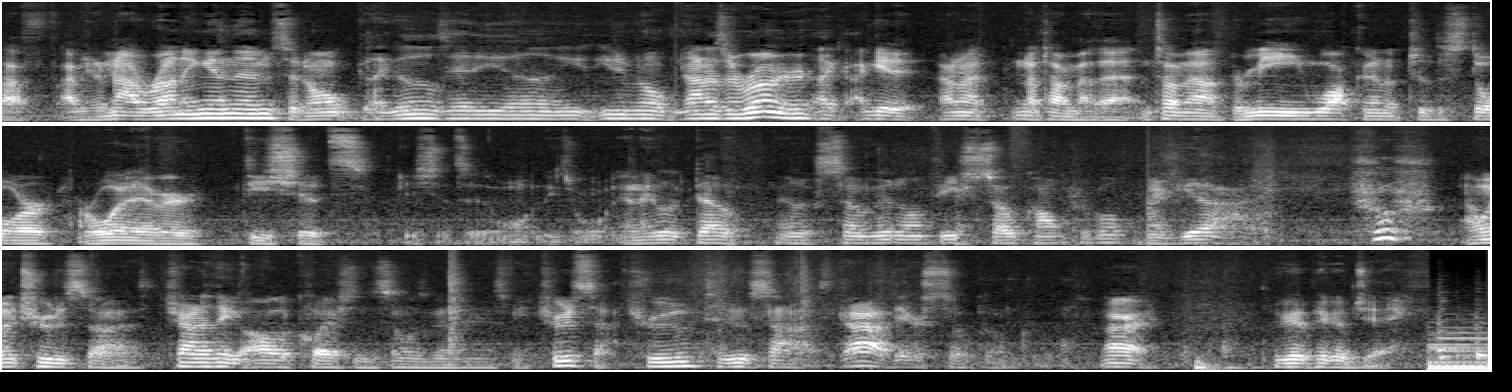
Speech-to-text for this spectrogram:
I mean, I'm not running in them, so don't like, oh, Teddy, uh, you, you know, not as a runner. Like, I get it. I'm not, I'm not talking about that. I'm talking about for me walking up to the store or whatever. These shits, these shits. These are and they look dope. They look so good on feet, so comfortable. My God. Whew. I went true to size. trying to think of all the questions someone's gonna ask me. True to size. True to size. God, they're so comfortable. All right, we're gonna pick up Jay.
